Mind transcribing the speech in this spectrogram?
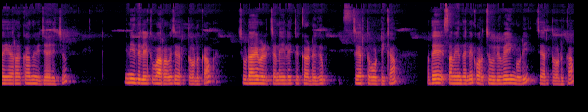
തയ്യാറാക്കാമെന്ന് വിചാരിച്ചു. ഇനി ഇതിലേക്ക് വറവ് ചേർത്ത് കൊടുക്കാം. ചൂടായ വെളിച്ചെണ്ണയിലേക്ക് കടുക് ചേർത്ത് പൊട്ടിക്കാം. അതേ സമയം തന്നെ കുറച്ച് ഉലുവയും കൂടി ചേർത്ത് കൊടുക്കാം.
